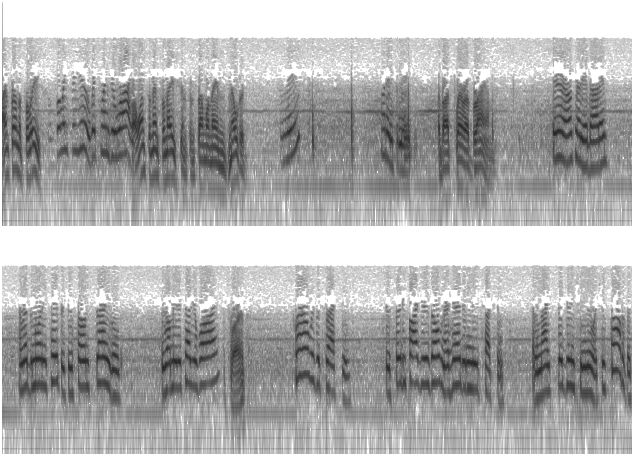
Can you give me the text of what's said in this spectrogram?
I'm from the police. Bully for you. Which one's your wife? I want some information from someone named Mildred For me? What information? About Clara Bryan. Sure, I'll tell you about it. I read the morning papers. She was found strangled. You want me to tell you why? That's right. Clara was attractive. She was 35 years old and her hair didn't need touching. Had a nice figure and she knew it. She's proud of it.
